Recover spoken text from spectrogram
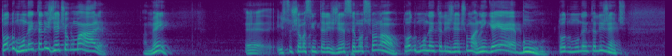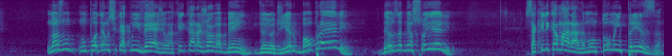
todo mundo é inteligente em alguma área. Amém? É, isso chama-se inteligência emocional. Todo mundo é inteligente humano. Ninguém é burro. Todo mundo é inteligente. Nós não, não podemos ficar com inveja. Aquele cara joga bem ganhou dinheiro, bom para ele. Deus abençoe ele. Se aquele camarada montou uma empresa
